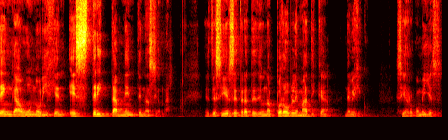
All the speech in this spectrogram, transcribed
tenga un origen estrictamente nacional. Es decir, se trate de una problemática de México. Cierro comillas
